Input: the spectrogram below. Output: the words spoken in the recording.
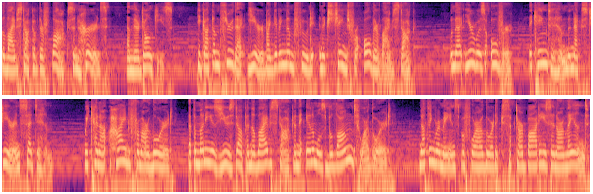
the livestock of their flocks and herds, and their donkeys. He got them through that year by giving them food in exchange for all their livestock. When that year was over, they came to him the next year and said to him, We cannot hide from our Lord that the money is used up and the livestock and the animals belong to our Lord. Nothing remains before our Lord except our bodies and our land.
